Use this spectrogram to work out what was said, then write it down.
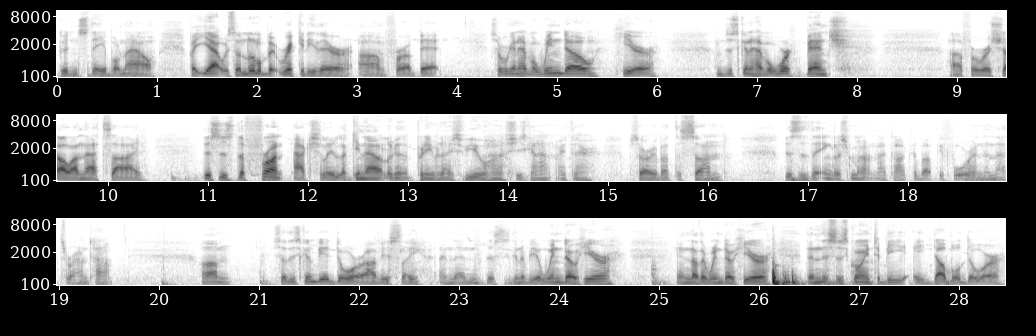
good and stable now. But yeah, it was a little bit rickety there um, for a bit. So we're gonna have a window here. I'm just gonna have a workbench uh, for Rochelle on that side. This is the front actually looking out. Look at the pretty nice view, huh? She's got right there. Sorry about the sun. This is the English mountain I talked about before, and then that's Round Top. Um, so there's gonna be a door, obviously, and then this is gonna be a window here, another window here. Then this is going to be a double door.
